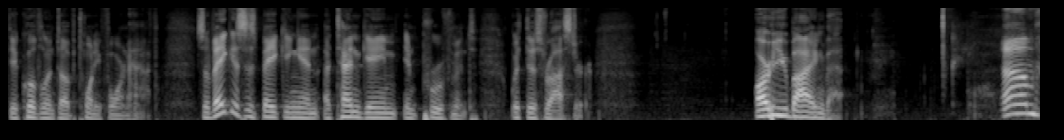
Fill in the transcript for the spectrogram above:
the equivalent of 24 and a half. So Vegas is baking in a 10 game improvement with this roster. Are you buying that? Um,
